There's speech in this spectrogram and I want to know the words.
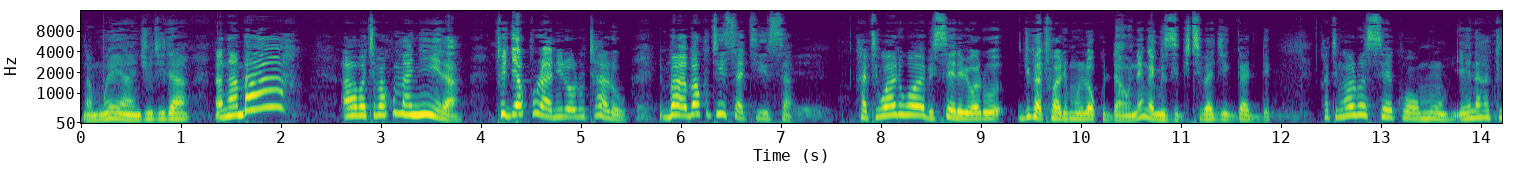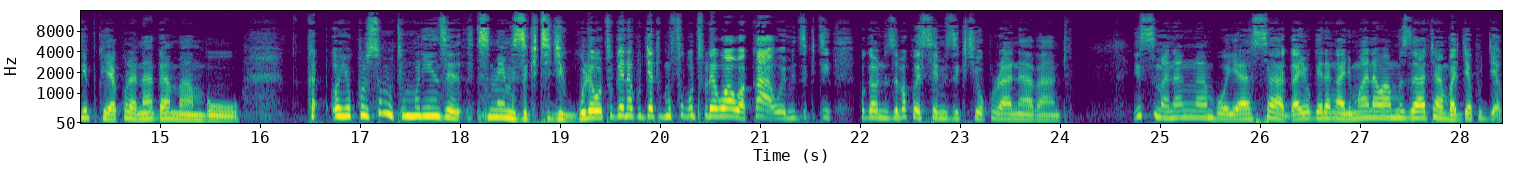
nga mweyanjulira nga ngamba "Ah, abo tebakumanyiira tujja kulwanira olutalo. Ba- bakutiisatiisa kati waliwo ebiseera ebyo waliwo juga twali mu lockdown naye nga mizikiti bagiggadde kati nga waliwo seeka omu yalina kakilipu ke yakola n'agamba mbu "Ka- oyo kulusumu tumulinze sima emizikiti giggulewo tugenda kujja tumufubutulewo awaka awo emizikiti kugamba ze bakozesa emizikiti okulwana abantu. Isima naŋŋamba oyo asaaga ayogera nga ali mwana wa muzaatambwa ajja kujja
